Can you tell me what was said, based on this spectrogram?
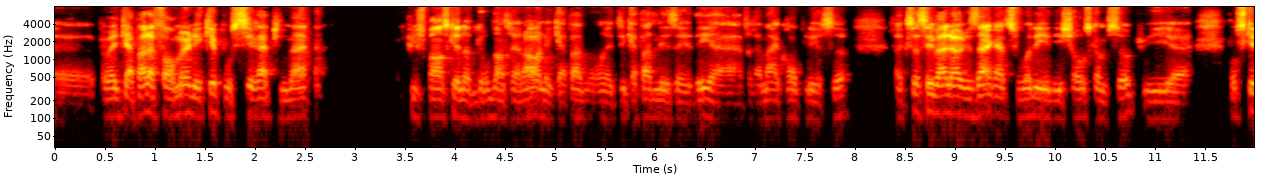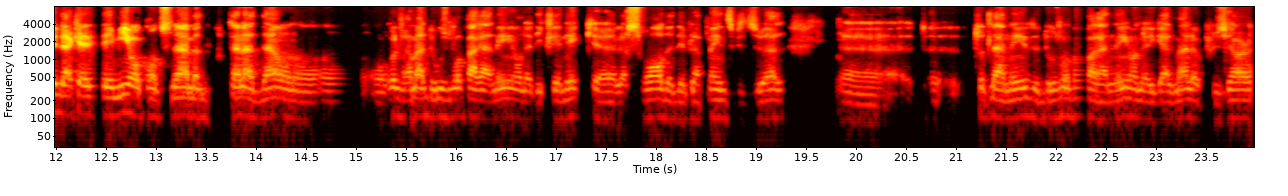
euh, peuvent être capables de former une équipe aussi rapidement. Puis je pense que notre groupe d'entraîneurs, on est capable, on a été capable de les aider à vraiment accomplir ça. Fait que ça, c'est valorisant quand tu vois des, choses comme ça. Puis euh, pour ce qui est de l'académie, on continue à mettre beaucoup de temps là-dedans. On, roule vraiment 12 mois par année. On a des cliniques le soir de développement individuel. toute l'année, de 12 mois par année. On a également plusieurs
